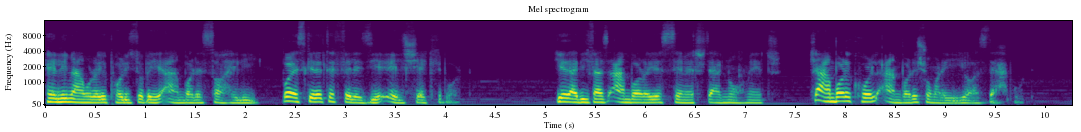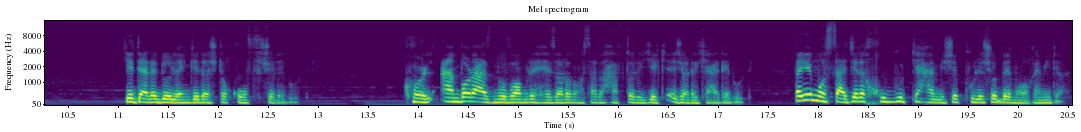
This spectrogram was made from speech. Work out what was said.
هنلی مامورای پلیس رو به یه انبار ساحلی با اسکلت فلزی ال شکل برد یه ردیف از انبارای 3 متر در 9 متر که انبار کل انبار شماره 11 بود یه در دولنگه داشت و قفل شده بود کل انبار از نوامبر 1971 اجاره کرده بود و یه مستجر خوب بود که همیشه پولش رو به موقع می‌داد.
